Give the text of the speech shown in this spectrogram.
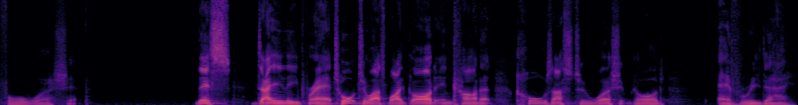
for worship. This daily prayer, taught to us by God incarnate, calls us to worship God every day.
